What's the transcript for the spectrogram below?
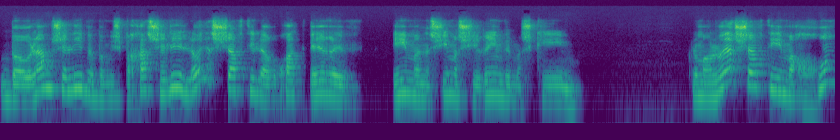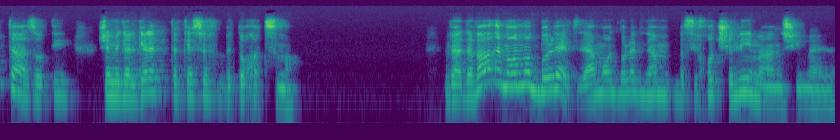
בעולם שלי ובמשפחה שלי, לא ישבתי לארוחת ערב עם אנשים עשירים ומשקיעים. כלומר, לא ישבתי עם החונטה הזאת שמגלגלת את הכסף בתוך עצמה. והדבר הזה מאוד מאוד בולט, זה היה מאוד בולט גם בשיחות שלי עם האנשים האלה.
